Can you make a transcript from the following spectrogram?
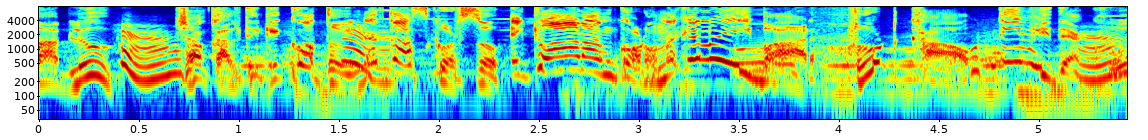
বাবলু সকাল থেকে কতই না কাজ করছ? একটু আরাম করো না কেন এইবার? ফ্রুট খাও টিভি দেখো।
